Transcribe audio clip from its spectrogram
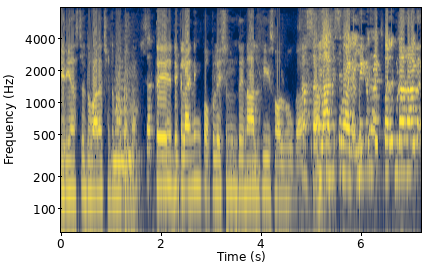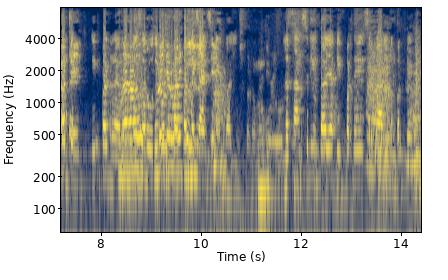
ਏਰੀਆਜ਼ 'ਚ ਦੁਬਾਰਾ ਛੱਡਣਾ ਪੈਂਦਾ। ਤੇ ਡਿਕਲਾਈਨਿੰਗ ਪੋਪੂਲੇਸ਼ਨ ਦੇ ਨਾਲ ਹੀ ਸੋਲਵ ਹੋਊਗਾ? ਸਰ ਲਾਸਟ ਸਵਾਲ ਹੈ ਇੱਕ ਪਰ ਕੂੜਾਦਾਨ ਲਗਾਉਂਦਾ ਹੈ ਟਿੱਪਰ ਡਰਾਈਵਰ ਦਾ ਸਰ ਉਹਦੇ ਕੋਲ ਪ੍ਰੋਪਰ ਲਾਇਸੈਂਸ ਨਹੀਂ ਹੁੰਦਾ ਜੀ। ਲਾਇਸੈਂਸ ਨਹੀਂ ਹੁੰਦਾ ਜਾਂ ਟਿੱਪਰ ਦੇ ਸਰਕਾਰੀ ਨੰਬਰ ਪਲੇਟ ਨਹੀਂ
